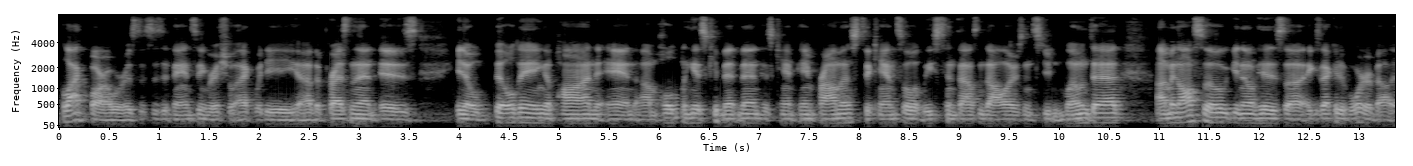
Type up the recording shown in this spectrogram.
black borrowers, this is advancing racial equity. Uh, the president is you know, building upon and um, holding his commitment, his campaign promise to cancel at least $10,000 in student loan debt, um, and also, you know, his uh, executive order about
